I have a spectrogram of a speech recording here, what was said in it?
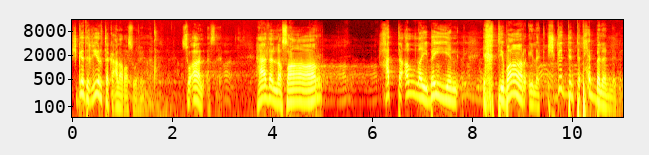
إيش قد غيرتك على رسول الله؟ سؤال أسأل. هذا اللي صار حتى الله يبين اختبار إلك. إيش قد أنت تحب للنبي؟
